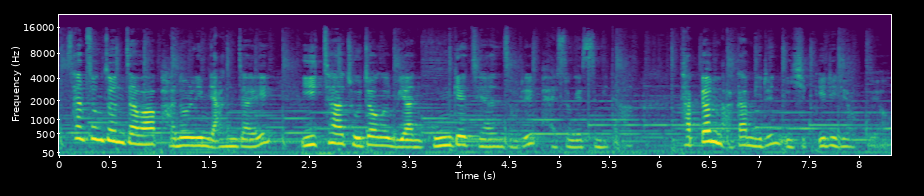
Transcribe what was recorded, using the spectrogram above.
삼성전자와 반올림 양자의 2차 조정을 위한 공개 제안서를 발송했습니다. 답변 마감일은 21일이었고요.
